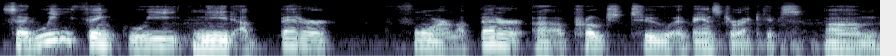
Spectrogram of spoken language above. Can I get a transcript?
said we think we need a better form, a better uh, approach to advanced directives um,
